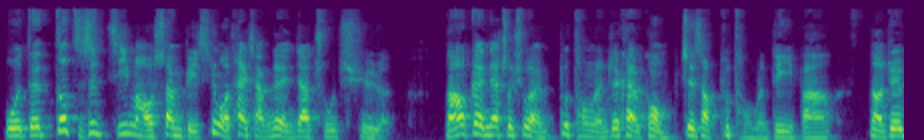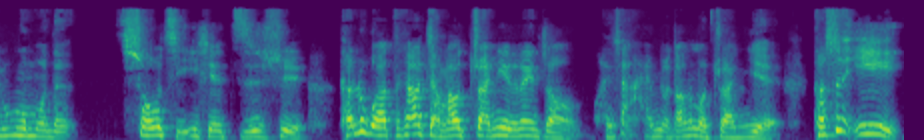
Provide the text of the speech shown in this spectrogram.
我的都只是鸡毛蒜皮，是因为我太常跟人家出去了，然后跟人家出去玩，不同人就开始跟我介绍不同的地方，那我就默默的收集一些资讯。可如果等下讲到专业的那种，很像还没有到那么专业。可是以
